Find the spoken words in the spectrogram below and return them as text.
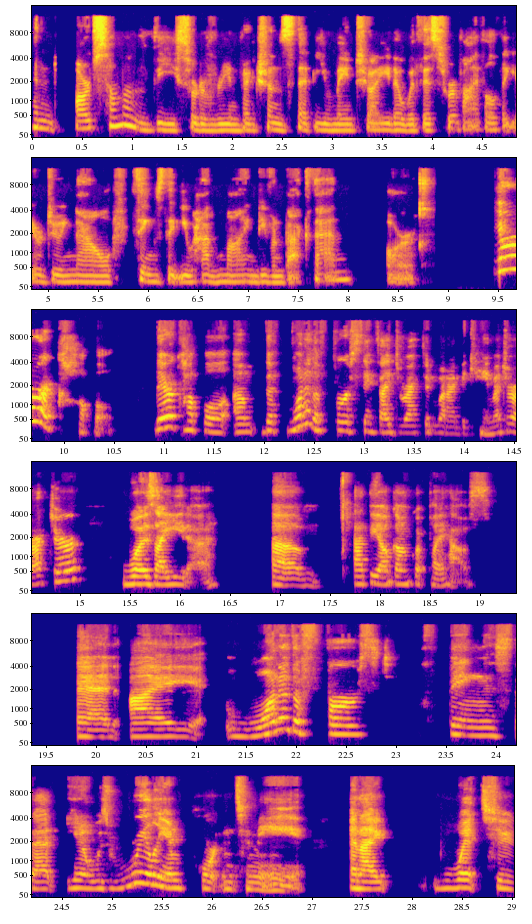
And are some of the sort of reinventions that you made to Aida with this revival that you're doing now things that you had in mind even back then? Or there are a couple there are a couple. Um, the one of the first things I directed when I became a director was Aida um, at the Algonquin Playhouse, and I one of the first things that you know was really important to me and i went to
